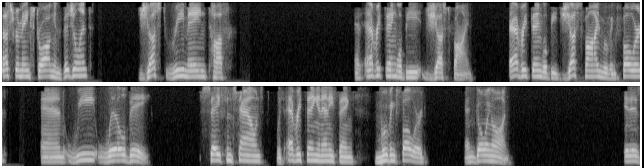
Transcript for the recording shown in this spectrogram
let's remain strong and vigilant. Just remain tough and everything will be just fine. Everything will be just fine moving forward and we will be safe and sound with everything and anything moving forward and going on. It is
